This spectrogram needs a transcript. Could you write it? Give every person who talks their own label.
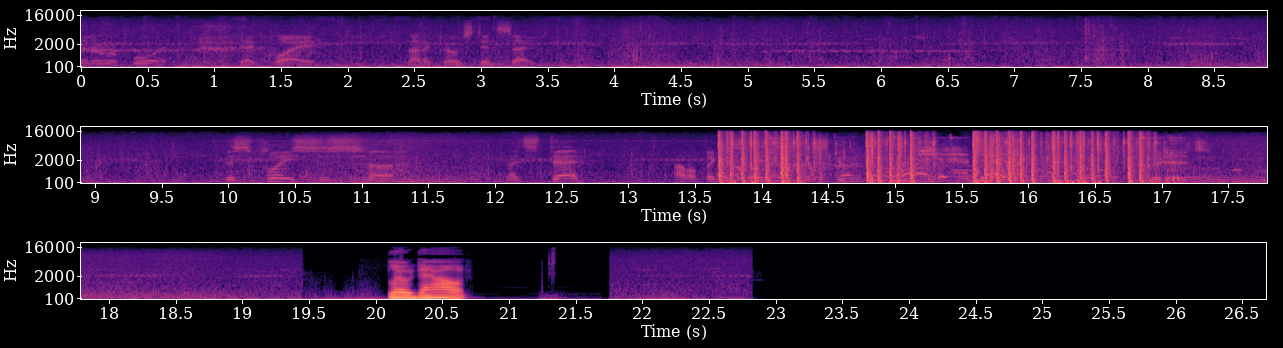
Speaker 1: Nothing to report. Dead quiet. Not a ghost in sight.
Speaker 2: This place is, uh, it's dead.
Speaker 1: I don't think it's safe.
Speaker 3: Loadout.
